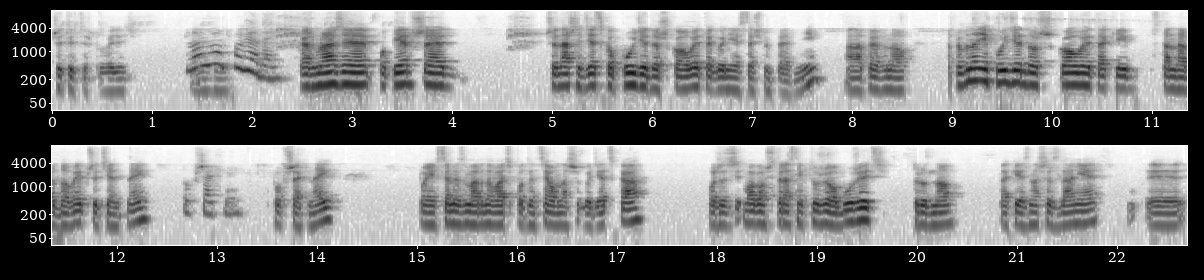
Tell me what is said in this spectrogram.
czy ty chcesz powiedzieć? No, no odpowiadaj. W każdym razie, po pierwsze, czy nasze dziecko pójdzie do szkoły, tego nie jesteśmy pewni, a na pewno, na pewno nie pójdzie do szkoły takiej standardowej, przeciętnej, Powszechnej. powszechnej, bo nie chcemy zmarnować potencjału naszego dziecka. Może mogą się teraz niektórzy oburzyć, trudno, takie jest nasze zdanie. Yy,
